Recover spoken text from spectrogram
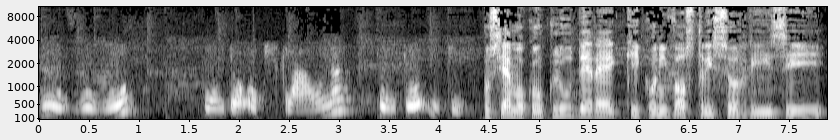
www.oxclown.it. Possiamo concludere che con i vostri sorrisi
